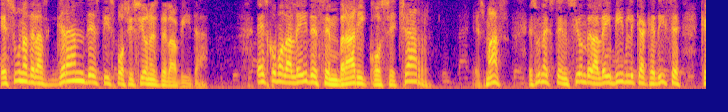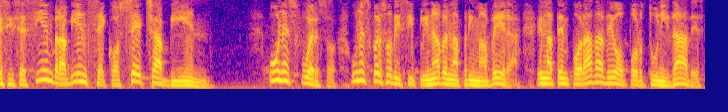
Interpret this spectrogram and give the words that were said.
es una de las grandes disposiciones de la vida. Es como la ley de sembrar y cosechar. Es más, es una extensión de la ley bíblica que dice que si se siembra bien, se cosecha bien. Un esfuerzo, un esfuerzo disciplinado en la primavera, en la temporada de oportunidades,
